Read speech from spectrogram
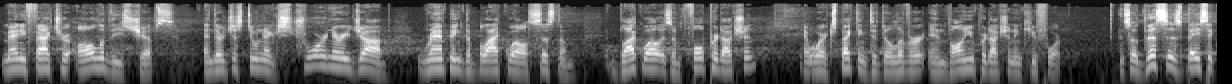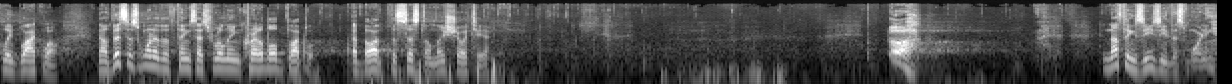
manufacture all of these chips, and they're just doing an extraordinary job ramping the Blackwell system. Blackwell is in full production, and we're expecting to deliver in volume production in Q4. And so this is basically Blackwell. Now, this is one of the things that's really incredible about the system. Let me show it to you. Oh, nothing's easy this morning.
